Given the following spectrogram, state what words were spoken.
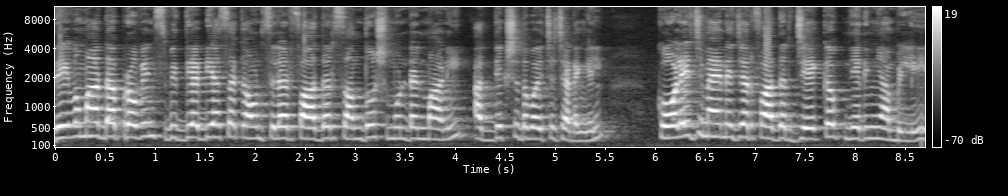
ദേവമാത പ്രൊവിൻസ് വിദ്യാഭ്യാസ കൗൺസിലർ ഫാദർ സന്തോഷ് മുണ്ടൻമാണി അധ്യക്ഷത വഹിച്ച ചടങ്ങിൽ college manager father Jacob Njerinjampilly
